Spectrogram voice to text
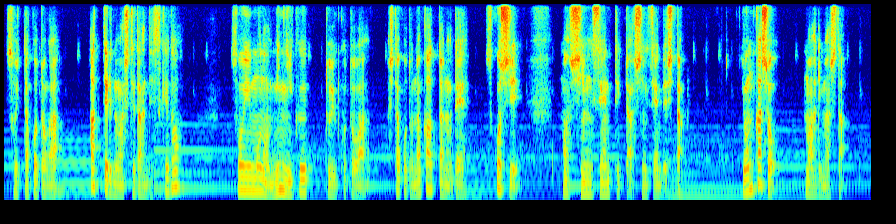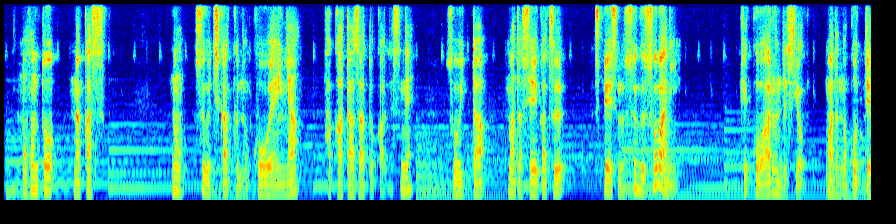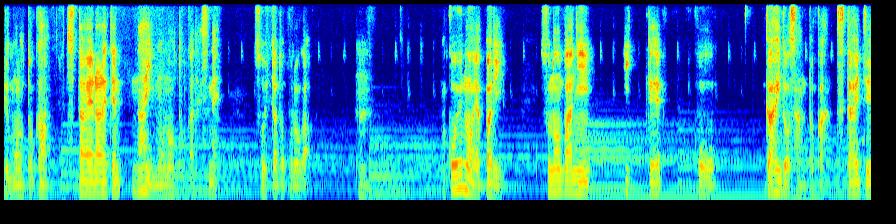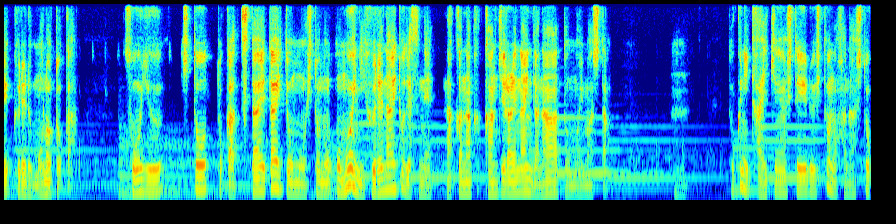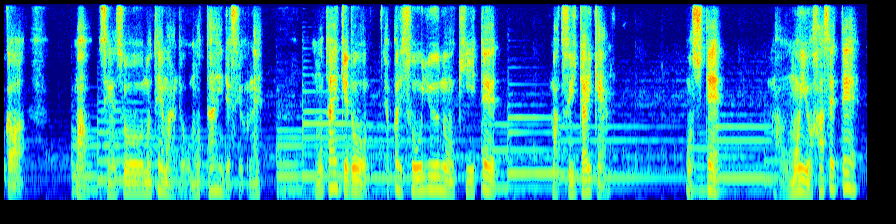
そういったことがあってるのはしてたんですけどそういうものを見に行くということはしたことなかったので少し、まあ、新鮮って言ったら新鮮でした。4箇所もありました。もう本当中洲のすぐ近くの公園や博多座とかですね。そういったまだ生活スペースのすぐそばに結構あるんですよ。まだ残ってるものとか伝えられてないものとかですね。そういったところが、うん、こういうのはやっぱりその場に行ってこうガイドさんとか伝えてくれるものとかそういう人とか伝えたいと思う人の思いに触れないとですねなかなか感じられないんだなと思いました、うん、特に体験をしている人の話とかはまあ戦争のテーマなんで重たいですよね。重たいけどやっぱりそういうのを聞いて、まあ、追体験をして、まあ、思いを馳せて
